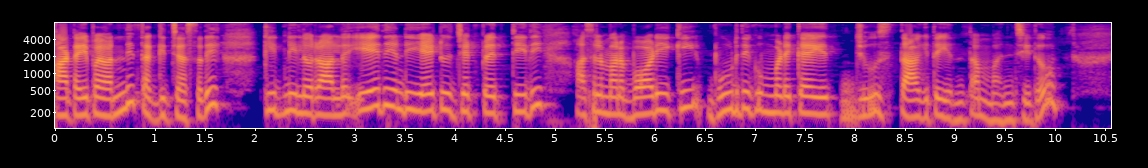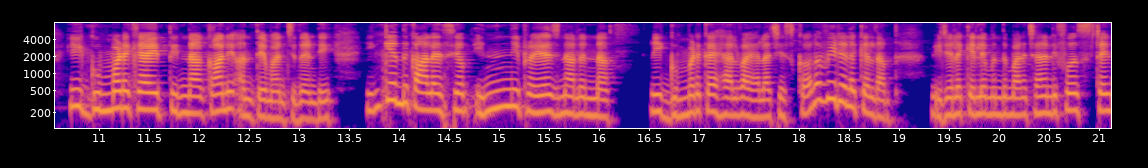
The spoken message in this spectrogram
ఆ టైప్ అవన్నీ తగ్గించేస్తుంది కిడ్నీలో రాళ్ళు ఏది అండి ఏ టు జెడ్ ప్రతిదీ అసలు మన బాడీకి బూడిద గుమ్మడికాయ జ్యూస్ తాగితే ఎంత మంచిదో. ఈ గుమ్మడికాయ తిన్నా కానీ అంతే మంచిదండి. ఇంకెందుకు ఆలస్యం? ఇన్ని ప్రయోజనాలున్న ఈ గుమ్మడికాయ హల్వా ఎలా చేసుకోవాలో వీడియోలోకి వెళ్దాం. వీడియోలోకి వెళ్ళే ముందు మన ఛానల్ని ఫస్ట్ టైం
